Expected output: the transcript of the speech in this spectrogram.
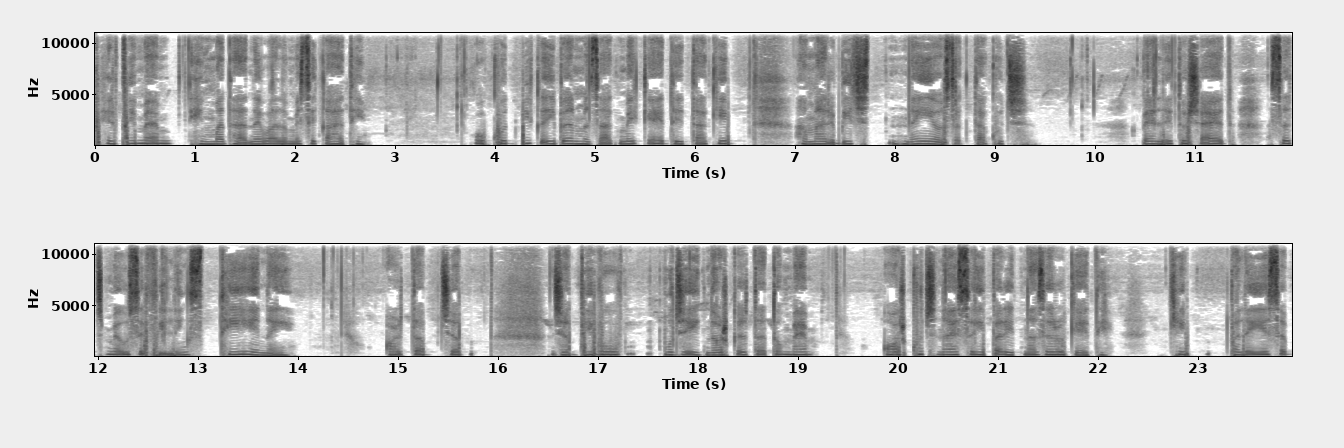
फिर भी मैं हिम्मत हारने वालों में से कहा थी। वो खुद भी कई बार मज़ाक में कह देता कि हमारे बीच नहीं हो सकता कुछ। पहले तो शायद सच में उसे फीलिंग्स थी ही नहीं। और तब जब जब भी वो मुझे इग्नोर करता तो मैं और कुछ ना सही पर इतना ज़रूर कहती कि भले ये सब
